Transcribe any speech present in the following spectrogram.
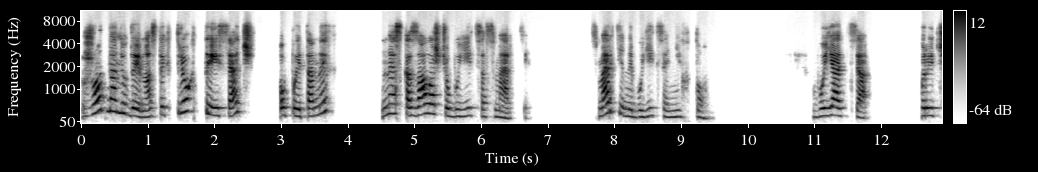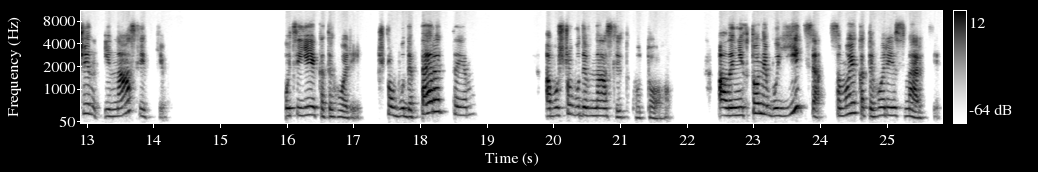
Жодна людина з тих трьох тисяч опитаних не сказала, що боїться смерті. Смерті не боїться ніхто. Бояться причин і наслідків у цієї категорії, що буде перед тим, або що буде в наслідку того. Але ніхто не боїться самої категорії смерті.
